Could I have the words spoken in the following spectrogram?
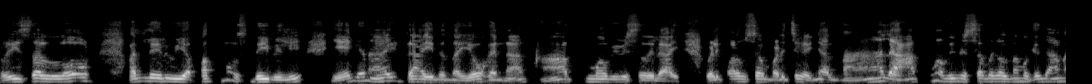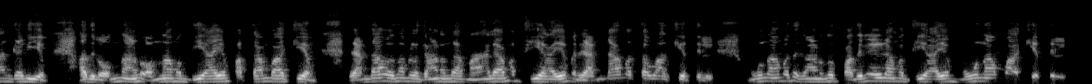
ഹല്ലേലൂയ പത്മോസ് ദ്വീപിൽ ഏകനായിട്ടായിരുന്ന യോഹന്നാൻ ആത്മവിവിശതയിലായി വെളിപ്പാട് പുസ്തകം പഠിച്ചു കഴിഞ്ഞാൽ നാല് ആത്മവിവിശതകൾ നമുക്ക് കാണാൻ കഴിയും. അതിൽ ഒന്നാണ് ഒന്നാം അധ്യായം പത്താം വാക്യം. രണ്ടാമത് നമ്മൾ കാണുന്ന നാലാം അധ്യായം രണ്ടാമത്തെ വാക്യത്തിൽ. മൂന്നാമത് കാണുന്നു പതിനേഴാം അധ്യായം മൂന്നാം വാക്യത്തിൽ.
